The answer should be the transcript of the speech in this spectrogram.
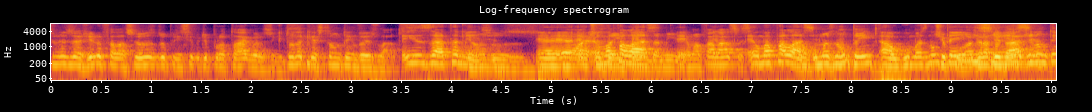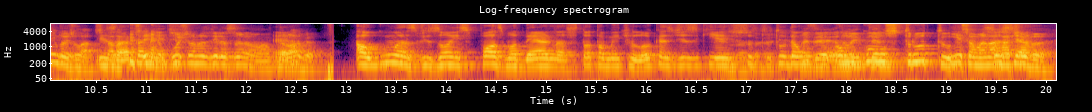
É um exagero falacioso do princípio de Protágoras, que toda questão tem dois lados. Exatamente. É um dos É, é- é uma falácia. mídia. É uma falácia, É, sim. é uma falácia. Algumas não têm. Algumas não tipo, têm. a gravidade ciência- não tem dois lados. Ela Exatamente. sempre puxa na mesma direção, é uma droga. Algumas visões pós-modernas totalmente loucas dizem que isso tudo é um, é, um entendo. construto. Isso é uma social. narrativa.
